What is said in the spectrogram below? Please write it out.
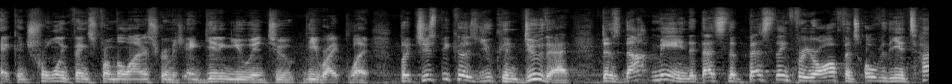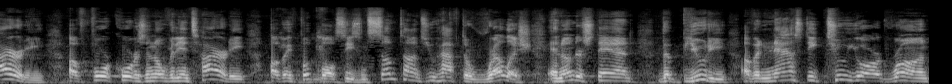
at controlling things from the line of scrimmage and getting you into the right play. But just because you can do that does not mean that that's the best thing for your offense over the entirety of four quarters and over the entirety of a football season. Sometimes you have to relish and understand the beauty of a nasty two-yard run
